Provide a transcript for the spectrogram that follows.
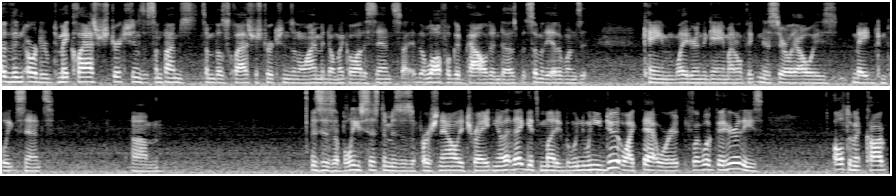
other than or to, to, make class restrictions that sometimes some of those class restrictions and alignment don't make a lot of sense. The lawful good paladin does but some of the other ones that came later in the game i don't think necessarily always made complete sense. Um, this is a belief system this is a personality trait you know that, that gets muddied but when, when you do it like that where it's like look here are these ultimate cog,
